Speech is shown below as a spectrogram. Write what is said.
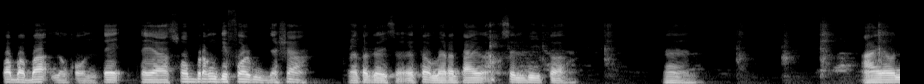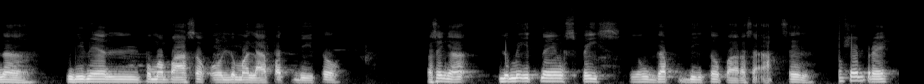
pababa ng konti. Kaya sobrang deformed na siya. Ito guys, ito, meron tayong axle dito. Ayan. Ayaw na. Hindi na yan pumapasok o lumalapat dito. Kasi nga, lumiit na yung space, yung gap dito para sa axle. Siyempre,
